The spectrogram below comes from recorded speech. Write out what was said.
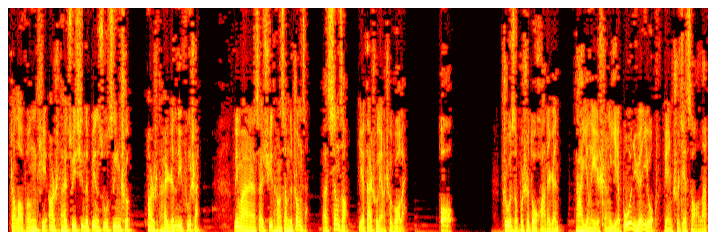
找老冯提二十台最新的变速自行车，二十台人力风扇，另外再去一趟咱们的庄子，把香皂也带出两车过来。哦，柱子不是多话的人，答应了一声，也不问缘由，便直接走了。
